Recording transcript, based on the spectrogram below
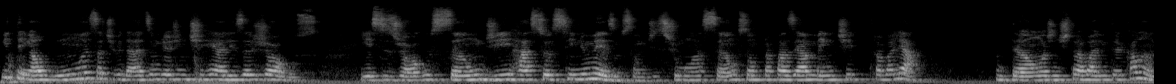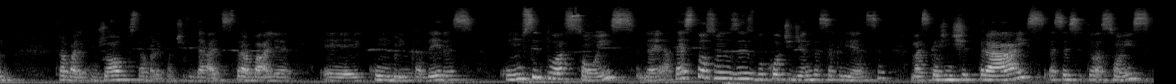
E tem algumas atividades onde a gente realiza jogos. E esses jogos são de raciocínio mesmo, são de estimulação, são para fazer a mente trabalhar. Então a gente trabalha intercalando trabalha com jogos, trabalha com atividades, trabalha é, com brincadeiras, com situações, né? Até situações às vezes do cotidiano dessa criança, mas que a gente traz essas situações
